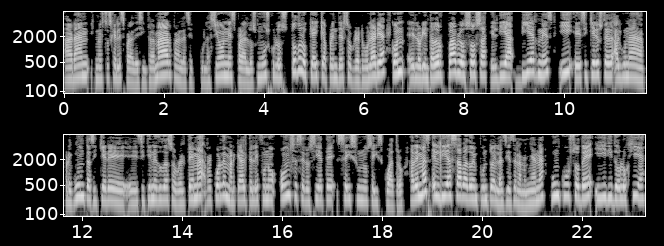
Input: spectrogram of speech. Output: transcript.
Harán nuestros geles para desinflamar, para las circulaciones, para los músculos, todo lo que hay que aprender sobre herbolaria con el orientador Pablo Sosa el día viernes. Y eh, si quiere usted alguna pregunta, si quiere, eh, si tiene dudas sobre el tema, recuerden marcar el teléfono 11 1107-6164. Además, el día sábado en punto de las 10 de la mañana, un curso de iridología,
